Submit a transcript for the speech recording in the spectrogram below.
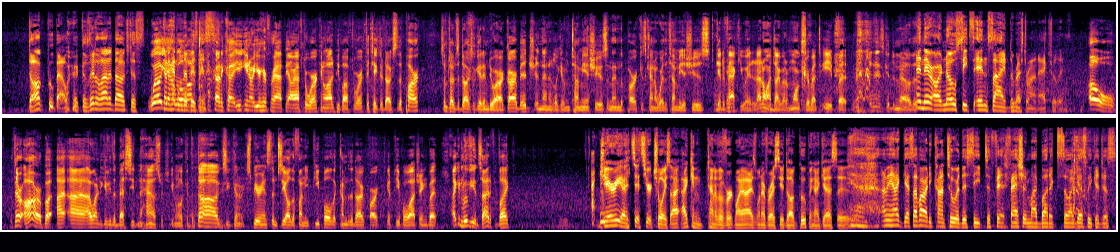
dog poop hour because there's a lot of dogs just Well, yeah, handling well, their business. kind of, you, you know, you're here for happy hour after work, and a lot of people after work they take their dogs to the park. Sometimes the dogs will get into our garbage, and then it'll give them tummy issues, and then the park is kind of where the tummy issues get Okay. evacuated. I don't want to talk about it more because you're about to eat, but it is good to know that. and there are no seats inside the restaurant actually. Oh, there are, but I, I I wanted to give you the best seat in the house, which you can look at the dogs, you can experience them, see all the funny people that come to the dog park, good people watching. But I can move you inside if you'd like. I- Jerry, it's, it's your choice. I, I can kind of avert my eyes whenever I see a dog pooping. I guess. Uh, Yeah, I mean, I guess I've already contoured this seat to fit, fashion my buttocks, so I guess we could just.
